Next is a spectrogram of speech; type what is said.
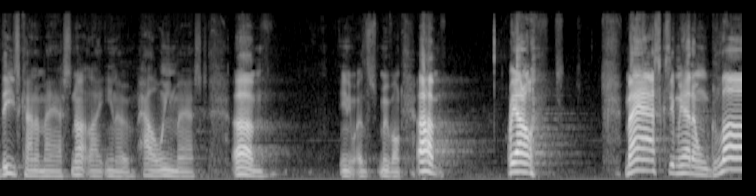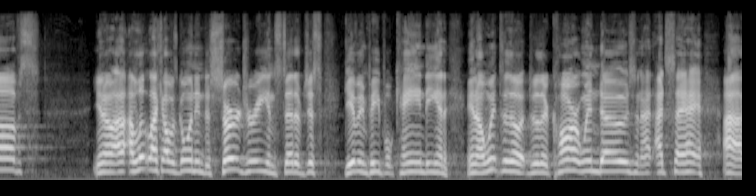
these kind of masks, not like, you know, Halloween masks. Um, anyway, let's move on. Um, we had on masks and we had on gloves you know, I, I, looked like I was going into surgery instead of just giving people candy. And, and I went to, the, to their car windows and I, would say, hey, uh,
